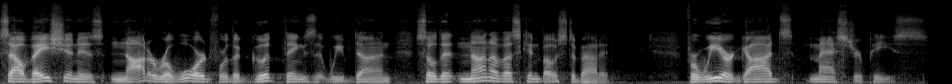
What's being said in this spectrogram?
Salvation is not a reward for the good things that we've done, so that none of us can boast about it. For we are God's masterpiece.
